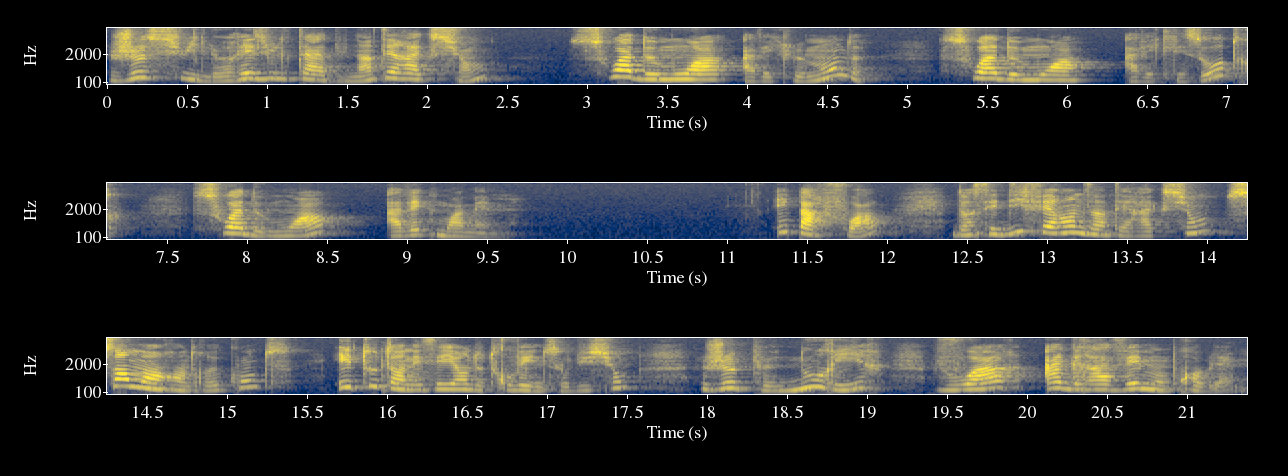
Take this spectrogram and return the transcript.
Je suis le résultat d'une interaction, soit de moi avec le monde, soit de moi avec les autres, soit de moi avec moi-même. Et parfois, dans ces différentes interactions, sans m'en rendre compte, et tout en essayant de trouver une solution, je peux nourrir, voire aggraver mon problème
